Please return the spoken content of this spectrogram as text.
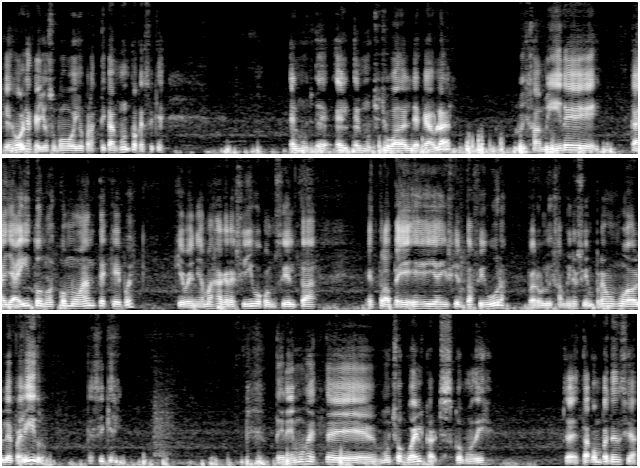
que es Jorge, que yo supongo que ellos practican juntos, que así que el, el, muchacho va a darle que hablar. Luis Jamírez calladito, no es como antes que pues que venía más agresivo con ciertas estrategias y ciertas figuras, pero Luis Jamírez siempre es un jugador de peligro. Así que tenemos este muchos wildcards, como dije. O sea, esta competencia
